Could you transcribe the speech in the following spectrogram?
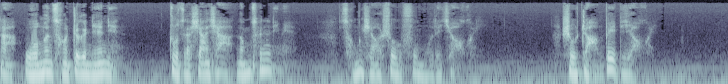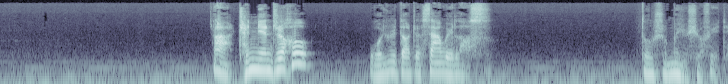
啊，我们从这个年龄住在乡下农村里面，从小受父母的教诲，受长辈的教诲。啊，成年之后，我遇到这三位老师，都是没有学费的。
